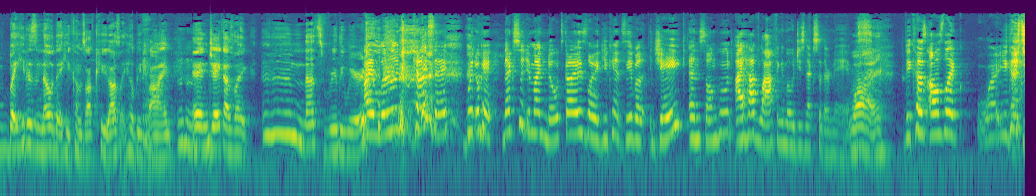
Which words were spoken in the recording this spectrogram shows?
But he doesn't know that he comes off cute. I was like, he'll be fine. And Jake, I was like, mm, that's really weird. Mm-hmm. I literally can I say wait okay next to in my notes guys like you can't see it but Jake and Sunghoon I have laughing emojis next to their names Why? because I was like what are you guys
